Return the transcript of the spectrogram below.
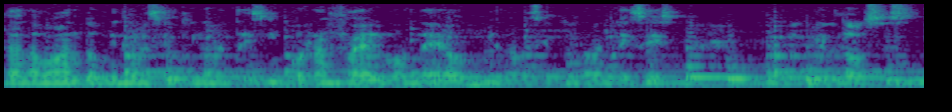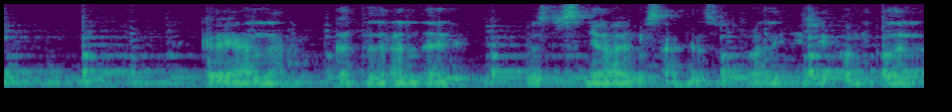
Dadaboando 1995, Rafael Moneo 1996, en 2002 crea la Catedral de Nuestra Señora de los Ángeles, otro edificio icónico de la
